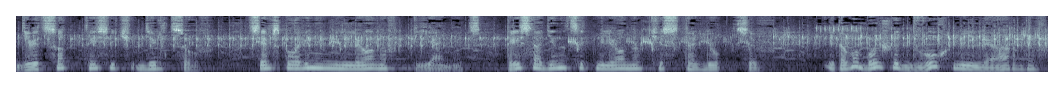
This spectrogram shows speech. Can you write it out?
900 тысяч дельцов – Семь с половиной миллионов пьяниц, 311 миллионов чистолюбцев. Итого больше двух миллиардов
